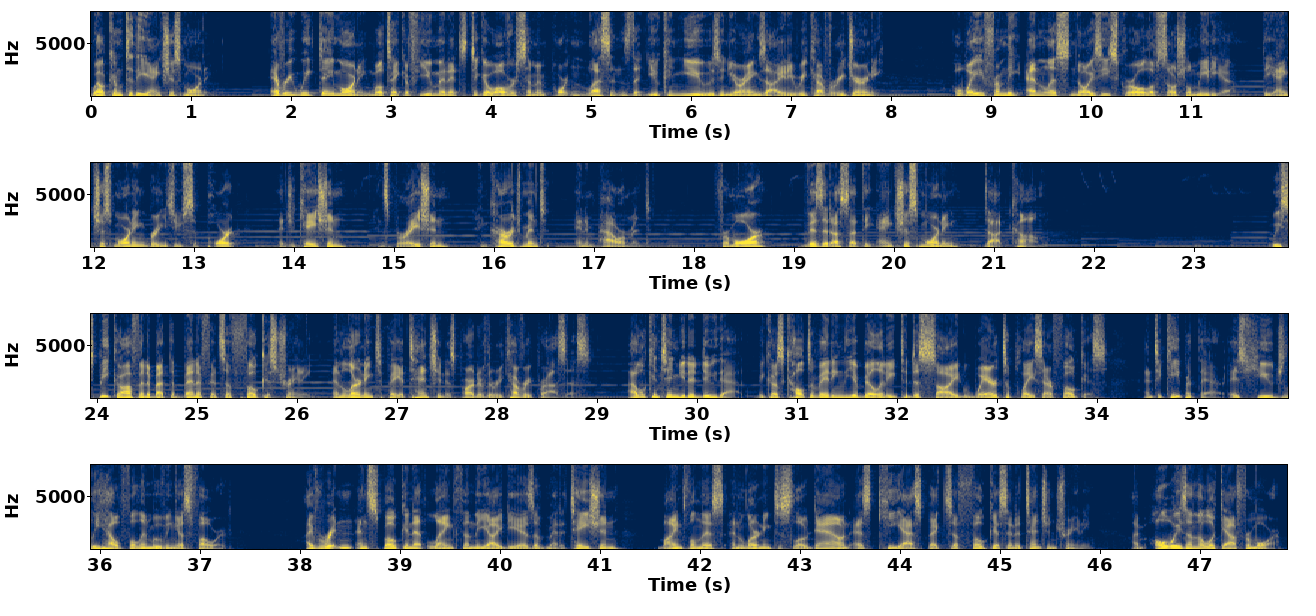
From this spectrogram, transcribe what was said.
Welcome to The Anxious Morning. Every weekday morning, we'll take a few minutes to go over some important lessons that you can use in your anxiety recovery journey. Away from the endless, noisy scroll of social media, The Anxious Morning brings you support, education, inspiration, encouragement, and empowerment. For more, visit us at theanxiousmorning.com. We speak often about the benefits of focus training and learning to pay attention as part of the recovery process. I will continue to do that because cultivating the ability to decide where to place our focus and to keep it there is hugely helpful in moving us forward. I've written and spoken at length on the ideas of meditation, mindfulness, and learning to slow down as key aspects of focus and attention training. I'm always on the lookout for more.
